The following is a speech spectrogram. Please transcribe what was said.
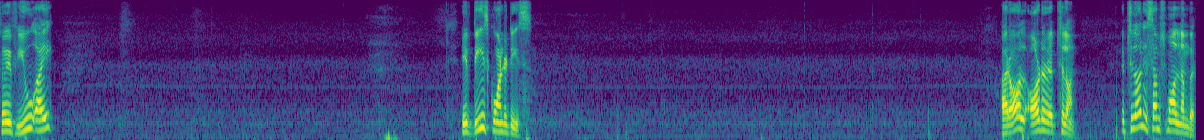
So, if u i if these quantities are all order epsilon, epsilon is some small number.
